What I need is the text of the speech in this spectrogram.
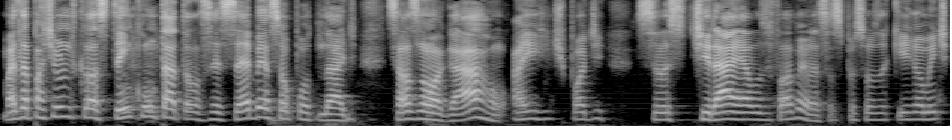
Mas a partir do momento que elas têm contato, elas recebem essa oportunidade, se elas não agarram, aí a gente pode tirar elas e falar, meu, essas pessoas aqui realmente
